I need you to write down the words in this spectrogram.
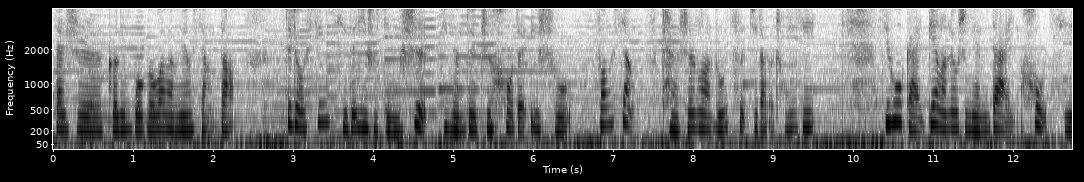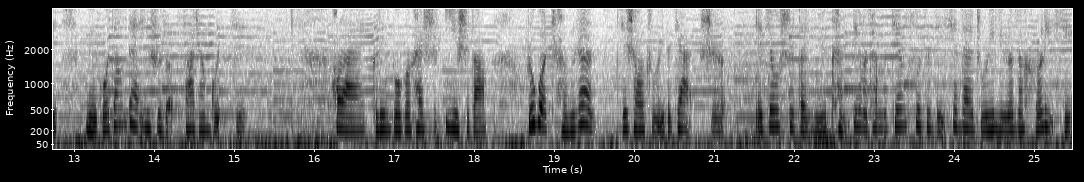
但是格林伯格万万没有想到，这种新奇的艺术形式竟能对之后的艺术方向产生了如此巨大的冲击，几乎改变了六十年代后期美国当代艺术的发展轨迹。后来，格林伯格开始意识到，如果承认极少主义的价值，也就是等于肯定了他们颠覆自己现代主义理论的合理性。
